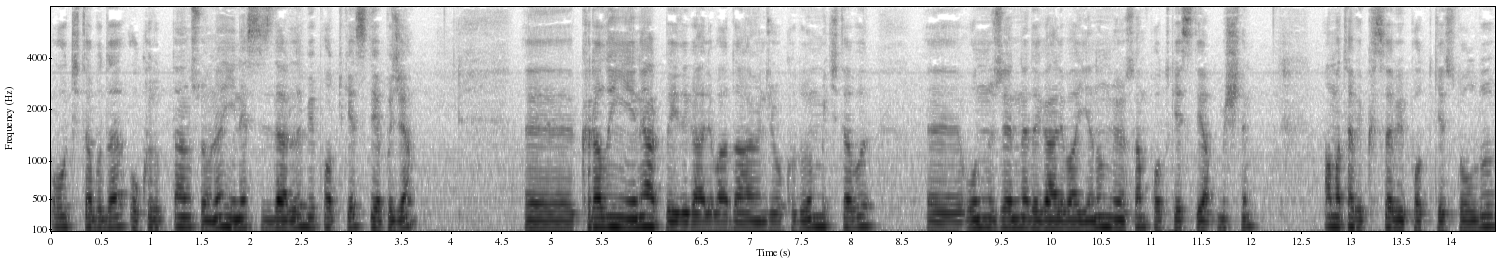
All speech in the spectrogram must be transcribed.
O kitabı da okuduktan sonra yine sizlerle bir podcast yapacağım. E, Kralın Yeni Aklıydı galiba daha önce okuduğum bir kitabı. E, onun üzerine de galiba yanılmıyorsam podcast yapmıştım. Ama tabii kısa bir podcast oldu.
